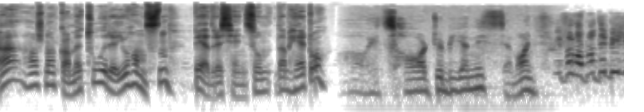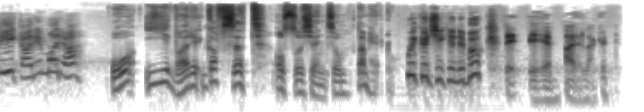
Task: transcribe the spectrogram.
Jeg har snakka med Tore Johansen, bedre kjent som Dem her to, Oh, it's hard to be a nissemann. Vi får håpe at det blir likere i morgen. Og Ivar Gafseth, også kjent som de her to. We could in the book. Det er bare lekkert.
